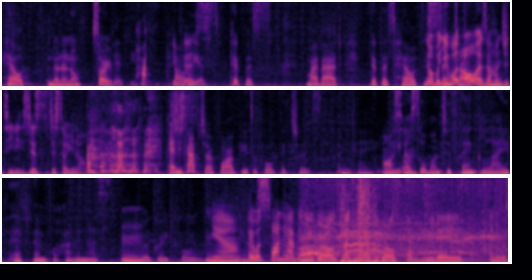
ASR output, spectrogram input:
Health, no, no, no, sorry, Pippus. Pa- oh, yes, Pippus, my bad, Pippus Health. No, but you would Center. owe us 100 cedis, just just so you know. and Just- capture for our beautiful pictures. Okay, We also want to thank Live FM for having us. Mm. We're grateful. Yeah, Thank it was so fun much. having you girls. Like we had you girls every day, and it was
